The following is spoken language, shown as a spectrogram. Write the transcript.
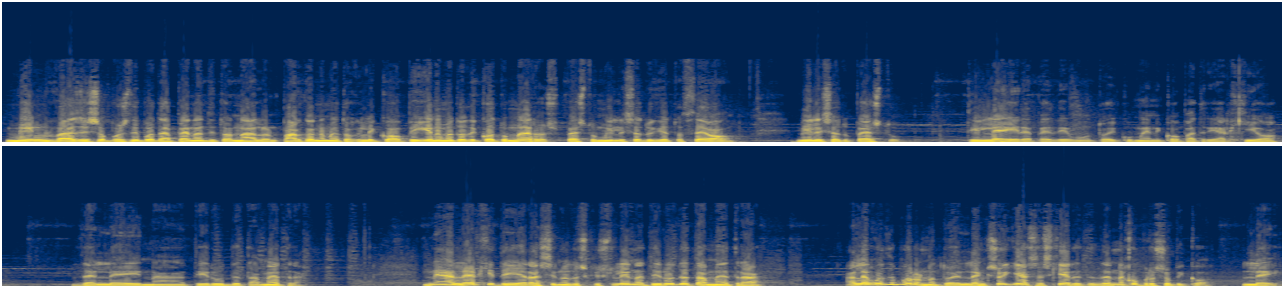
Μην βάζεις οπωσδήποτε απέναντι τον άλλον. Πάρτονε με το γλυκό, πήγαινε με το δικό του μέρος. Πες του, μίλησε του για το Θεό. Μίλησε του, πες του. Τι λέει ρε παιδί μου το Οικουμενικό Πατριαρχείο, δεν λέει να τηρούνται τα μέτρα. Ναι, αλλά έρχεται η Ιερά Συνόδος και σου λέει να τηρούνται τα μέτρα αλλά εγώ δεν μπορώ να το ελέγξω. Γεια σας, χαίρετε. Δεν έχω προσωπικό. Λέει.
